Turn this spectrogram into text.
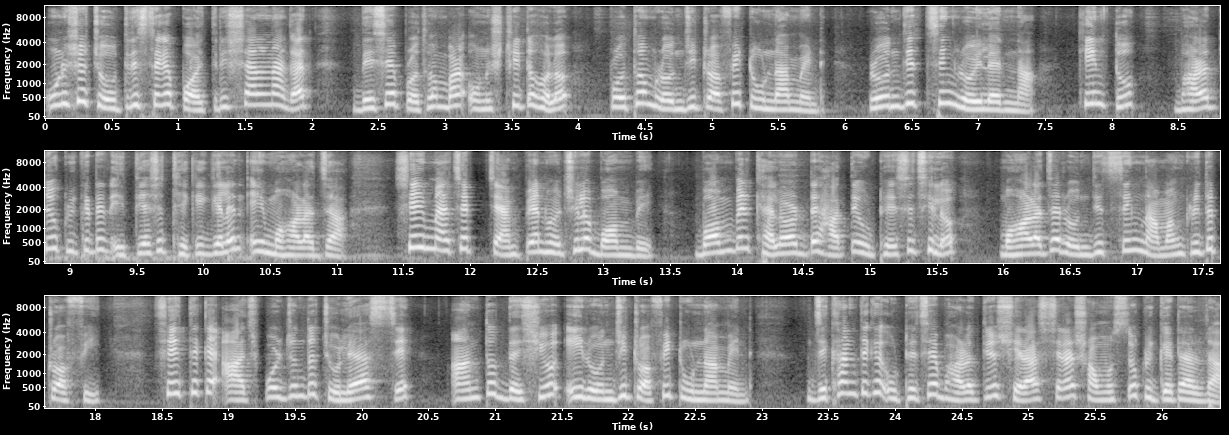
উনিশশো চৌত্রিশ থেকে পঁয়ত্রিশ সাল নাগাদ দেশে প্রথমবার অনুষ্ঠিত হলো প্রথম রঞ্জি ট্রফি টুর্নামেন্ট। রঞ্জিত সিং রইলেন না, কিন্তু ভারতীয় ক্রিকেটের ইতিহাসে থেকে গেলেন এই মহারাজা। সেই ম্যাচের চ্যাম্পিয়ন হয়েছিল বম্বে। বম্বের খেলোয়াড়দের হাতে উঠে এসেছিল মহারাজা রঞ্জিত সিং নামাঙ্কিত ট্রফি। সেই থেকে আজ পর্যন্ত চলে আসছে আন্তর্দেশীয় এই রঞ্জি ট্রফি টুর্নামেন্ট, যেখান থেকে উঠেছে ভারতীয় সেরা সেরা সমস্ত ক্রিকেটাররা।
